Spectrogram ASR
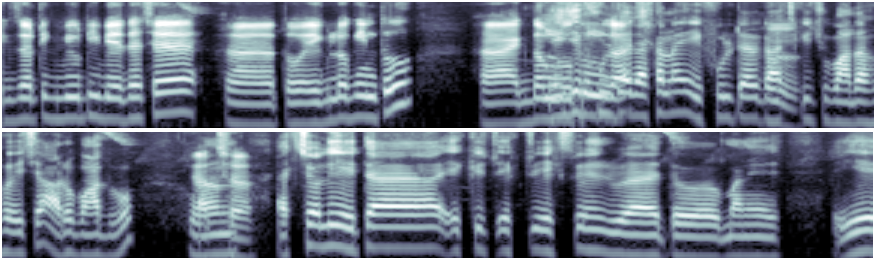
এক্সোটিক বিউটি বেঁধেছে। তো এগুলো কিন্তু একদম নতুন গাছ। দেখালাম এই ফুলটার গাছ কিছু বাঁধা হয়েছে আরও বাঁধবো। কারণ আচ্ছা। অ্যাকচুয়ালি এটা একটু একটু এক্সপেরিয়েন্স তো মানে ইয়ে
